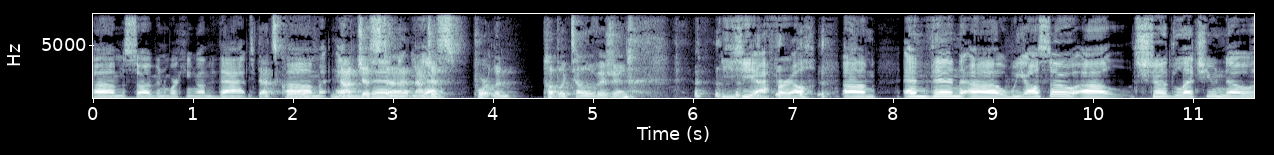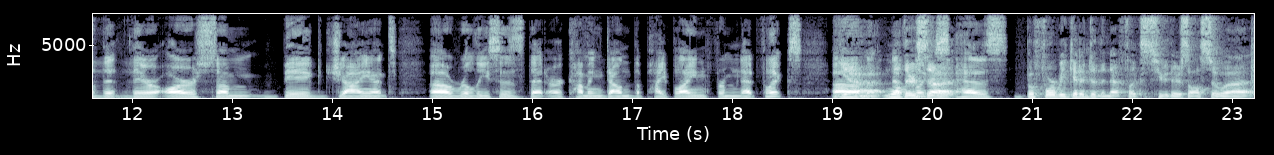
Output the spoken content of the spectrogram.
Um, so I've been working on that. That's cool. Um, not just then- uh, not just Portland Public Television. yeah, for real. Um, and then uh, we also uh, should let you know that there are some big, giant uh, releases that are coming down the pipeline from Netflix. Um, Yeah, well, there's, Netflix uh, has Before we get into the Netflix too, there's also a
